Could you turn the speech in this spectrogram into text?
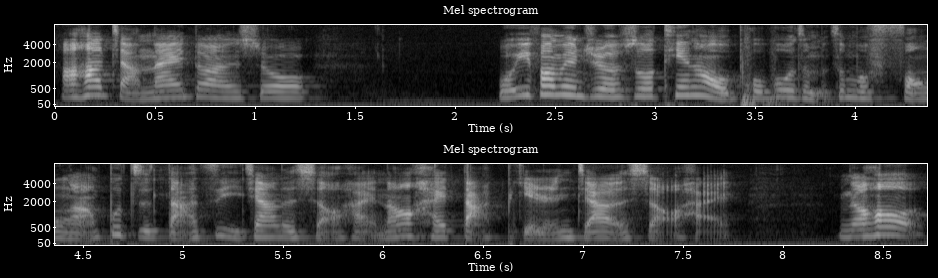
然后他讲那一段的时候，我一方面觉得说：“天哪，我婆婆怎么这么疯啊？不止打自己家的小孩，然后还打别人家的小孩。”然后。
